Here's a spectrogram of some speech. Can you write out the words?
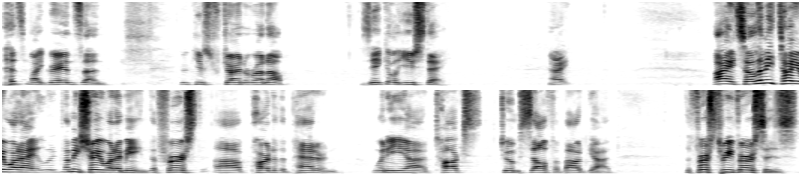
that's my grandson who keeps trying to run up. Ezekiel, you stay. All right. All right, so let me tell you what I, let me show you what I mean. The first uh, part of the pattern when he uh, talks to himself about God. The first three verses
